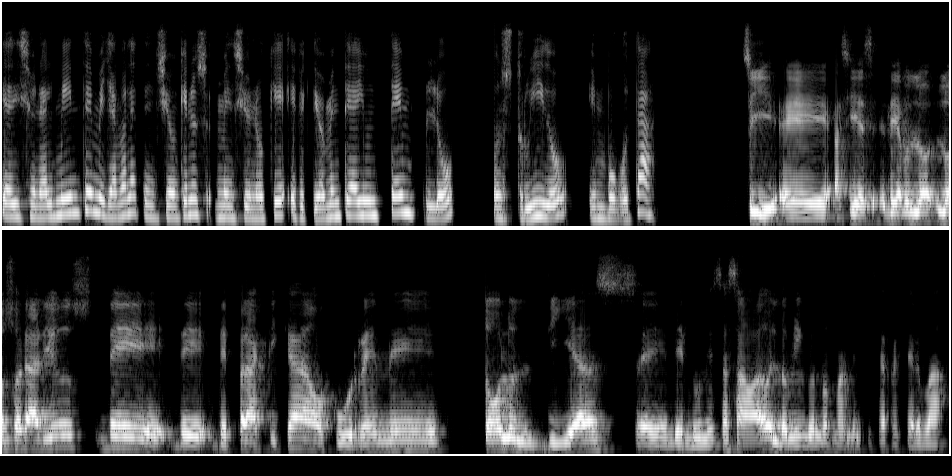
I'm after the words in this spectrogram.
Y adicionalmente me llama la atención que nos mencionó que efectivamente hay un templo construido en Bogotá. Sí, eh, así es. Digamos, los horarios de, de, práctica ocurren eh, todos los días eh, de lunes a sábado. El domingo normalmente se reserva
